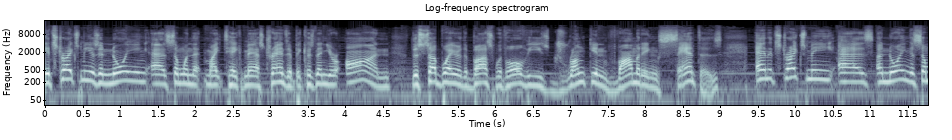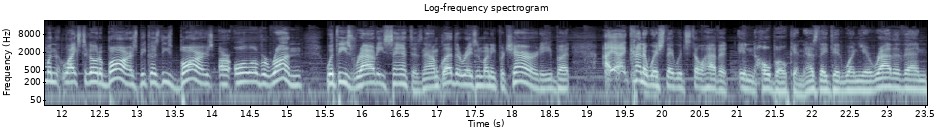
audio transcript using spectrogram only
It strikes me as annoying as someone that might take mass transit because then you're on the subway or the bus with all these drunken, vomiting Santas. And it strikes me as annoying as someone that likes to go to bars because these bars are all overrun with these rowdy Santas. Now, I'm glad they're raising money for charity, but I, I kind of wish they would still have it in Hoboken as they did one year rather than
